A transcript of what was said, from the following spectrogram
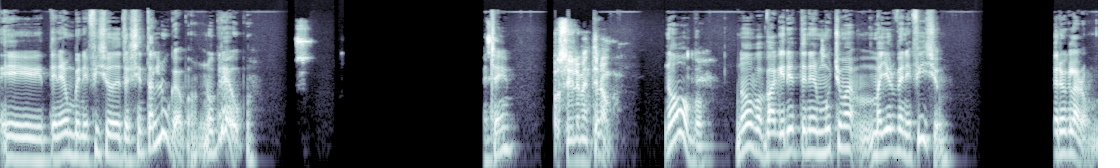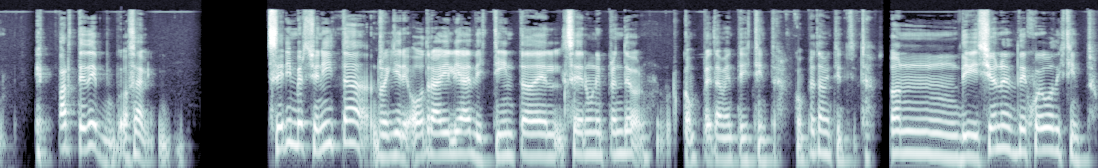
eh, tener un beneficio de 300 lucas, no creo. ¿Sí? Posiblemente no. No, no, va a querer tener mucho mayor beneficio. Pero claro, es parte de, o sea, ser inversionista requiere otra habilidad distinta del ser un emprendedor, completamente distinta, completamente distinta. Son divisiones de juegos distintos.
